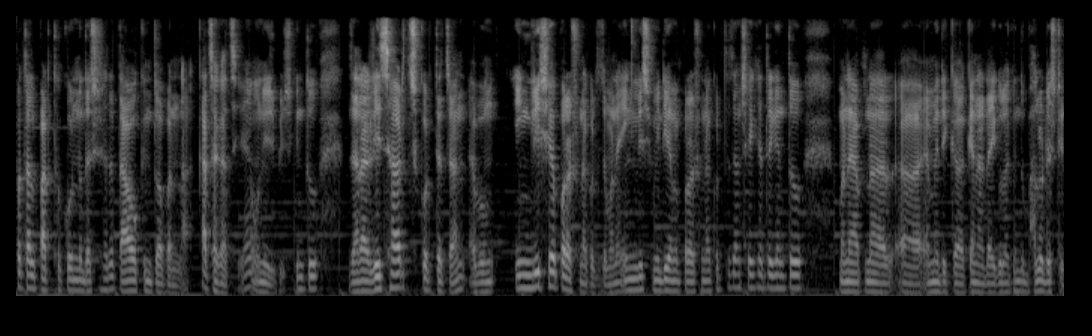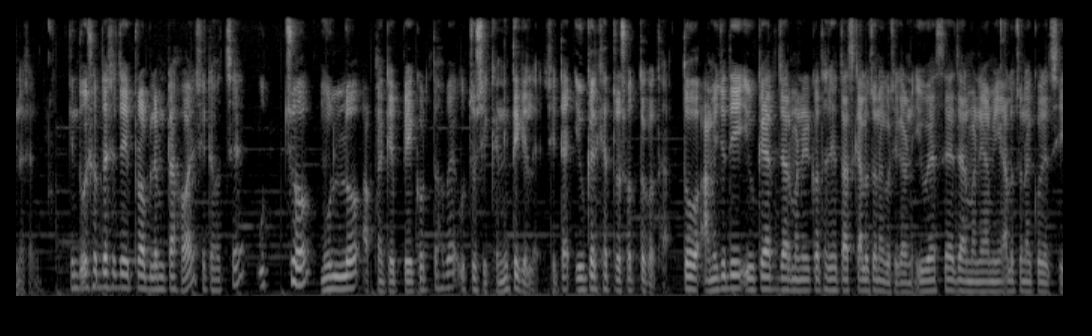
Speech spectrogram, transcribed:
পাতাল পার্থক্য অন্য দেশের সাথে, তাও কিন্তু আবার না। কাছাকাছি হ্যাঁ উনিশ, বিশ। কিন্তু যারা রিসার্চ করতে চান এবং ইংলিশে পড়াশোনা করতে চান মানে ইংলিশ মিডিয়ামে পড়াশোনা করতে চান, সেই ক্ষেত্রে কিন্তু মানে আপনার আমেরিকা, কানাডা, এগুলো কিন্তু ভালো ডেস্টিনেশন কিন্তু ওইসব দেশে যে প্রবলেমটা হয়, সেটা হচ্ছে উচ্চ মূল্য আপনাকে পে করতে হবে উচ্চশিক্ষা নিতে গেলে। সেটা ইউকের ক্ষেত্রে সত্য কথা। তো আমি যদি ইউকে আর জার্মানির কথা যেহেতু আজকে আলোচনা করছি, কারণ ইউএসএ জার্মানি আমি আলোচনা করেছি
